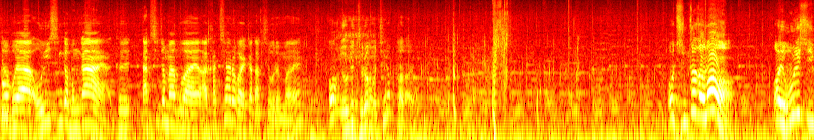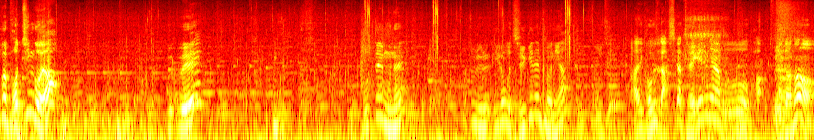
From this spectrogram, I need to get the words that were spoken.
저 뭐야 오이신가 뭔가 그 낚시 좀 하고 와요. 아 같이 하러 갈까 낚시 오랜만에? 어 여기 들어가면 체력 달아요? 어 진짜잖아. 아니 오이씨 이걸 버틴 거야? 왜? 왜? 뭐 때문에? 좀 이런, 이런 거 즐기는 편이야? 뭐지? 아니 거기서 낚시가 되겠냐고 바, 되잖아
